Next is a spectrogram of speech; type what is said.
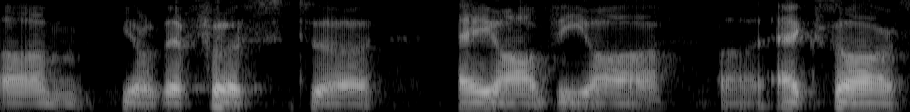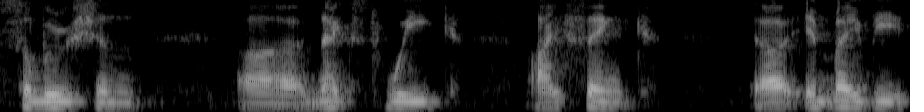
um, you know, their first uh, AR, VR, uh, XR solution uh, next week, I think uh, it may be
